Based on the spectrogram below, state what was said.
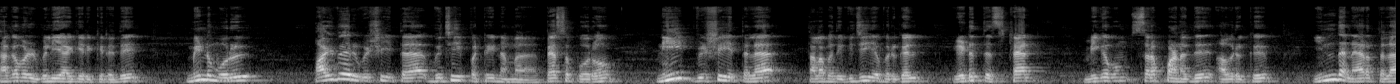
தகவல் வெளியாகி இருக்கிறது. மீண்டும் ஒரு பல்வேறு விஷயத்தில் விஜய் பற்றி நம்ம பேச போகிறோம் நீட் விஷயத்தில் தளபதி விஜய் அவர்கள் எடுத்த ஸ்டாண்ட் மிகவும் சிறப்பானது. அவருக்கு இந்த நேரத்தில்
